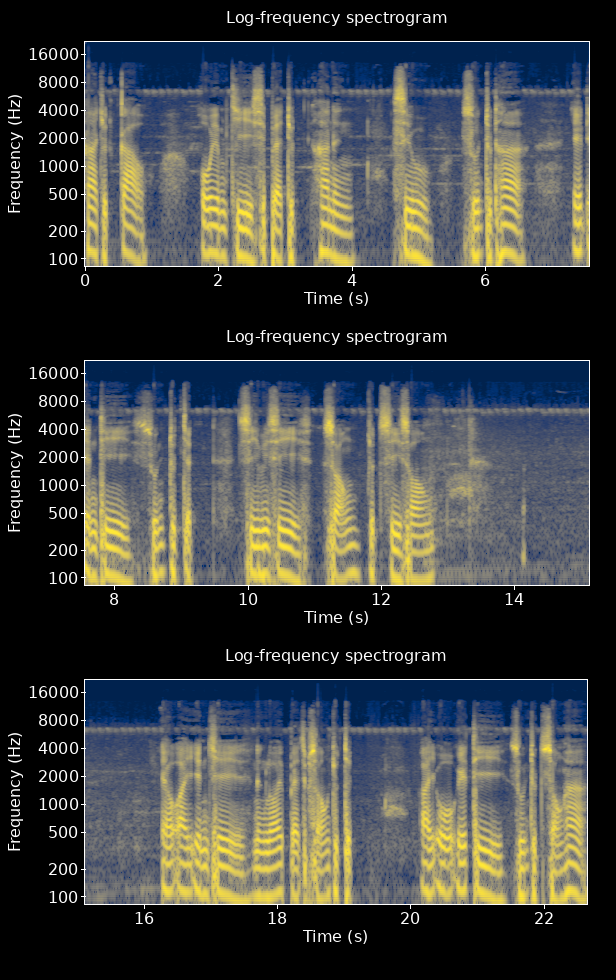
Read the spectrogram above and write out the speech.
5.9 OMG 18.51 ซิล 0.5 SNT 0.7 CVC 2.42 LINK 182.7 IOST 0.25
